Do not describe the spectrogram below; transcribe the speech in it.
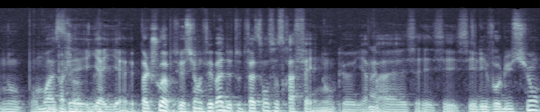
Donc pour moi, il n'y a, pas le choix, parce que si on ne le fait pas, de toute façon, ce sera fait. Donc euh, Ouais. c'est l'évolution.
